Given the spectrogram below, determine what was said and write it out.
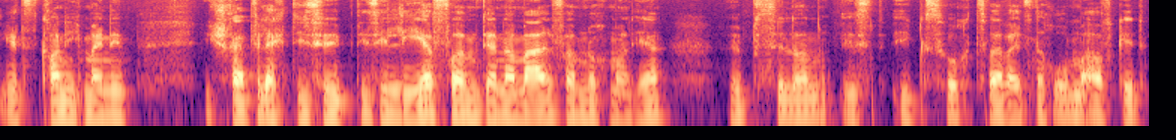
Jetzt kann ich meine, ich schreibe vielleicht diese, diese Leerform der Normalform nochmal her. y ist x hoch 2, weil es nach oben aufgeht,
